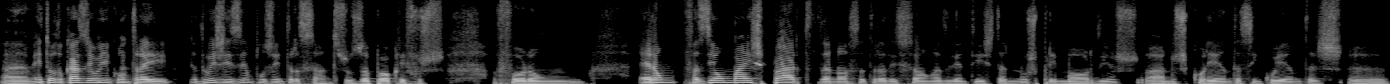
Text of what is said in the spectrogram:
Uh, em todo o caso, eu encontrei dois exemplos interessantes. Os apócrifos foram eram, faziam mais parte da nossa tradição adventista nos primórdios, anos 40, 50 uh,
